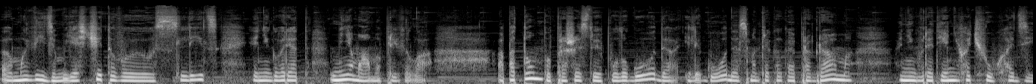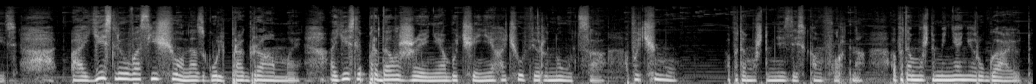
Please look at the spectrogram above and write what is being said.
э, мы видим, я считываю с лиц, и они говорят, меня мама привела. А потом, по прошествии полугода или года, смотря какая программа, они говорят, я не хочу уходить. А если у вас еще Назгуль программы, а если продолжение обучения, я хочу вернуться. А почему? А потому что мне здесь комфортно, а потому что меня не ругают,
